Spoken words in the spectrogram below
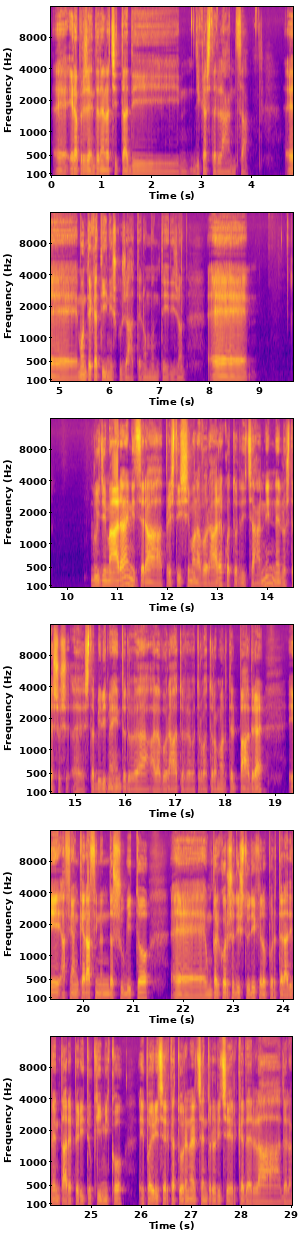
è, era presente nella città di, di Castellanza, eh, Montecatini scusate, non Montedison. Eh, Luigi Mara inizierà prestissimo a lavorare a 14 anni nello stesso eh, stabilimento dove ha, lavorato e aveva trovato la morte del padre e affiancherà fin da subito eh, un percorso di studi che lo porterà a diventare perito chimico e poi ricercatore nel centro ricerche della, della,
